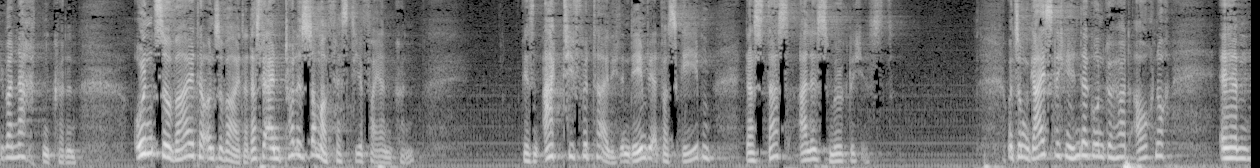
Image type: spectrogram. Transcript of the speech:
übernachten können und so weiter und so weiter, dass wir ein tolles Sommerfest hier feiern können. Wir sind aktiv beteiligt, indem wir etwas geben, dass das alles möglich ist. Und zum geistlichen Hintergrund gehört auch noch, ähm,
